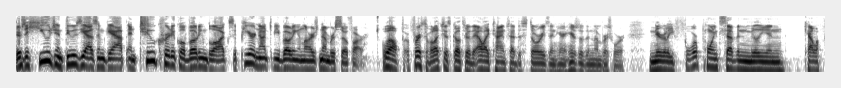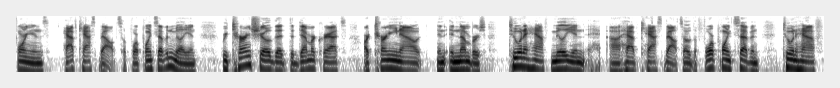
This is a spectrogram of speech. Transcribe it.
there's a huge enthusiasm gap, and two critical voting blocs appear not to be voting in large numbers so far. Well, first of all, let's just go through. The LA Times had the stories in here. Here's what the numbers were: nearly 4.7 million Californians have cast ballots, so 4.7 million. Returns show that the Democrats are turning out in, in numbers. Two and a half million uh, have cast ballots. So the 4.7, two and a half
